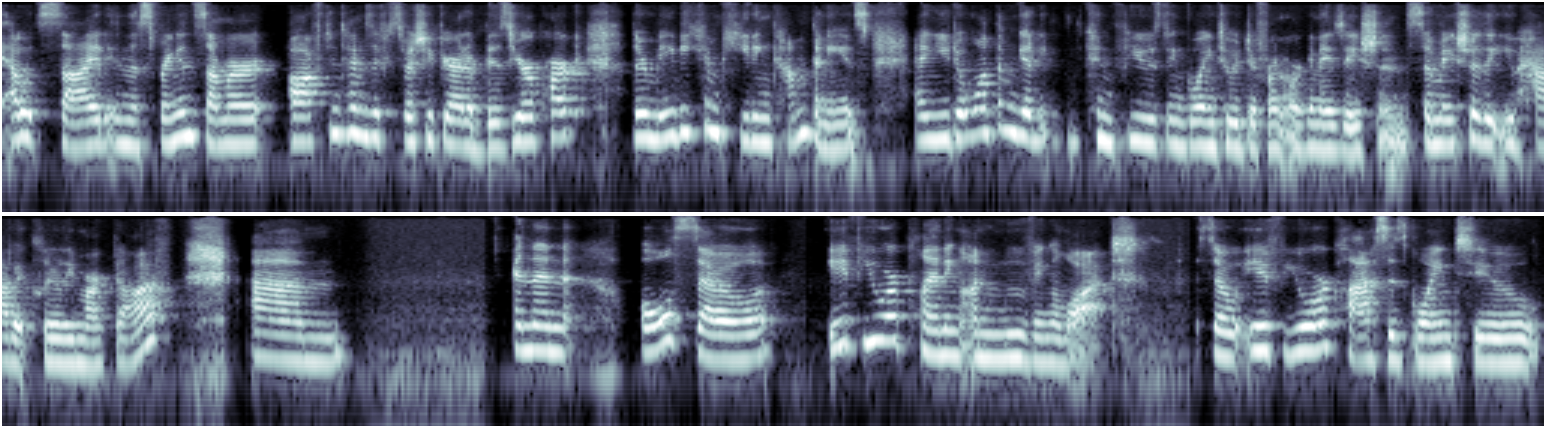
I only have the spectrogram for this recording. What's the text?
outside in the spring and summer oftentimes especially if you're at a busier park there may be competing companies and you don't want them getting confused and going to a different organization. So make sure that you have it clearly marked off. Um, and then also if you are planning on moving a lot so if your class is going to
